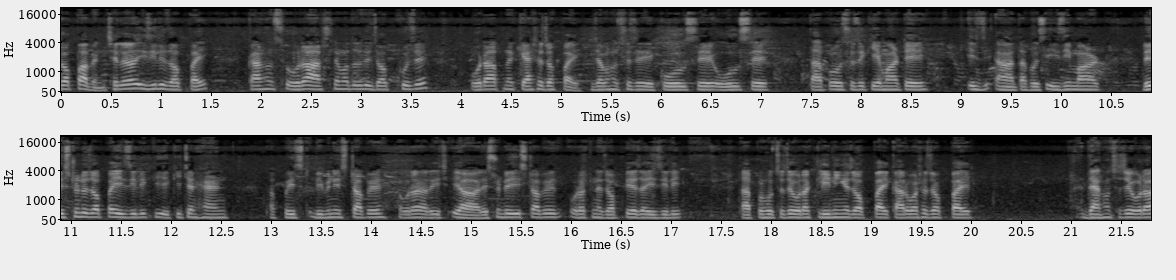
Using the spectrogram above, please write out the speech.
জব পাবেন। ছেলেরা ইজিলি জব পায়। কারণ হচ্ছে ওরা আসলে মাত্র যদি জব খুঁজে, ওরা আপনার ক্যাশে জব পায়। যেমন হচ্ছে যে কোলসে ওলসে তারপর হচ্ছে যে কে মার্টে ইজি তারপর হচ্ছে ইজি মার্ট রেস্টুরেন্টে জব পায় ইজিলি কিচেন হ্যান্ড তারপর বিভিন্ন স্টাফে ওরা রেস্টুরেন্টের স্টাফে ওরা কিনা জব পেয়ে যায় ইজিলি তারপর হচ্ছে যে ওরা ক্লিনিংয়ে জব পায় কার ওয়াশে জব পায়। দেন হচ্ছে যে ওরা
